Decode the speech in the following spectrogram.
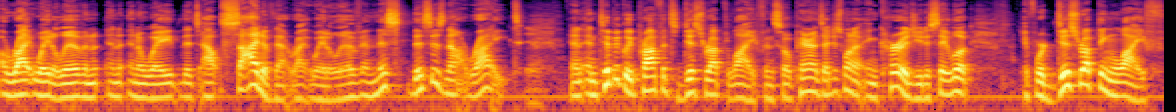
a right way to live and, and, and a way that's outside of that right way to live. And this this is not right. And, and typically prophets disrupt life. And so parents, I just want to encourage you to say, look, if we're disrupting life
